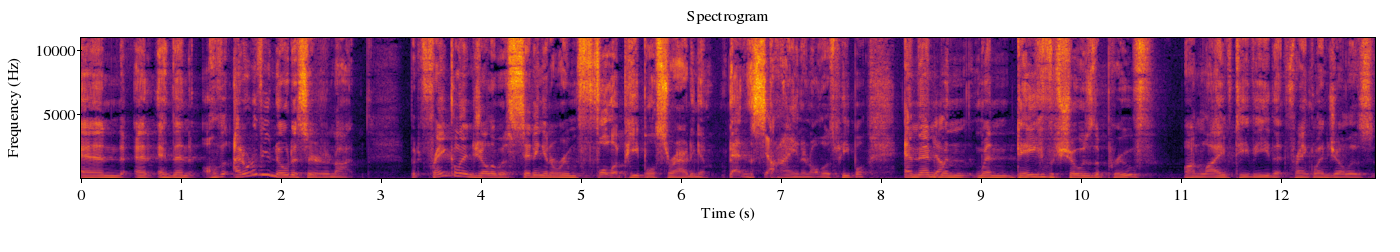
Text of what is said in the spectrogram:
and and and then all the, I don't know if you noticed it or not. But Frank Langella was sitting in a room full of people surrounding him, Ben Stein and all those people. And then when when Dave shows the proof on live TV that Frank Langella's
